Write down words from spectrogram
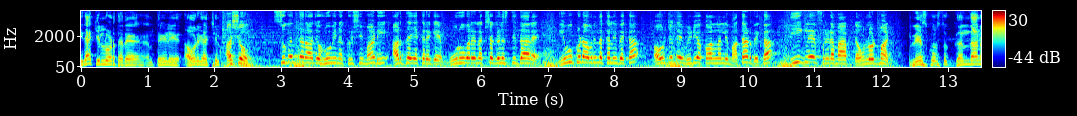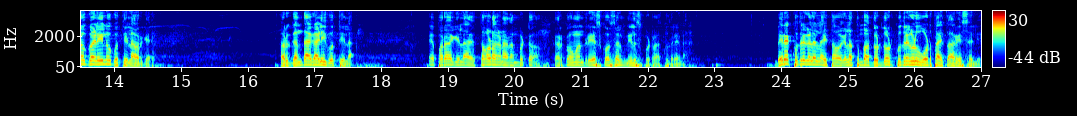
ಇದ್ಯಾಕೆ ಇಲ್ಲಿ ನೋಡ್ತದೆ ಅಂತೇಳಿ ಅವ್ರಿಗೆ ಆಕ್ಚುಲಿ ಅಶೋಕ್ ಸುಗಂಧರಾಜ ಹೂವಿನ ಕೃಷಿ ಮಾಡಿ ಅರ್ಧ ಎಕರೆಗೆ ಮೂರುವರೆ ಲಕ್ಷ ಗಳಿಸ್ತಿದ್ದಾರೆ. ನೀವು ಕೂಡ ಅವರಿಂದ ಕಲಿಬೇಕಾ? ಅವ್ರ ಜೊತೆ ವಿಡಿಯೋ ಕಾಲ್ನಲ್ಲಿ ಮಾತಾಡಬೇಕಾ? ಈಗಲೇ ಫ್ರೀಡಮ್ ಆಪ್ ಡೌನ್ಲೋಡ್ ಮಾಡಿ. ರೇಸ್ ಕೋರ್ಸ್ ಗಂಧಾನು ಗಾಳಿನೂ ಗೊತ್ತಿಲ್ಲ ಅವ್ರಿಗೆ. ಅವ್ರ ಗಂಧ ಗಾಳಿ ಗೊತ್ತಿಲ್ಲ. ಏ, ಪರವಾಗಿಲ್ಲ, ತೊಗೊಂಡೋಗೋಣ ಅಂದ್ಬಿಟ್ಟು ಕರ್ಕೊಂಬಂದು ರೇಸ್ ಕೋಸಲ್ಲಿ ನಿಲ್ಲಿಸ್ಬಿಟ್ರು ಆ ಕುದುರೆನ. ಬೇರೆ ಕುದುರೆಗಳೆಲ್ಲ ಇತ್ತು, ಅವಾಗೆಲ್ಲ ತುಂಬ ದೊಡ್ಡ ದೊಡ್ಡ ಕುದುರೆಗಳು ಓಡ್ತಾ ಇತ್ತು ಆ ರೇಸಲ್ಲಿ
